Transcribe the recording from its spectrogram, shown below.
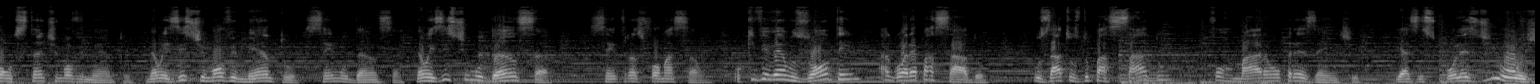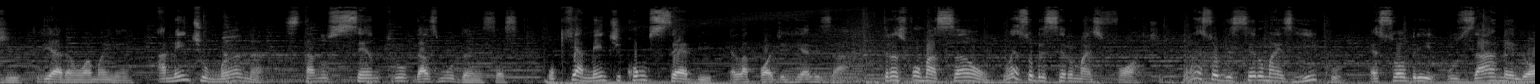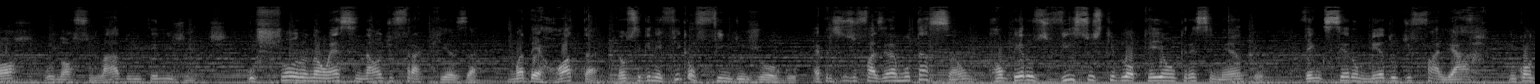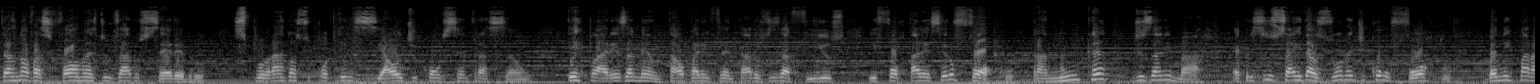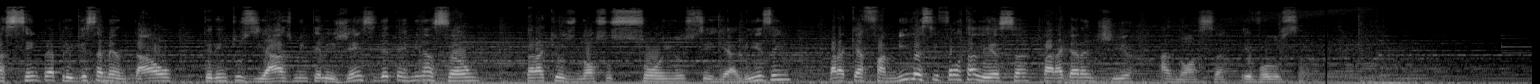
constante movimento. Não existe movimento sem mudança. Não existe mudança sem transformação. O que vivemos ontem agora é passado. Os atos do passado formaram o presente e as escolhas de hoje criarão o amanhã. A mente humana está no centro das mudanças. O que a mente concebe, ela pode realizar. Transformação não é sobre ser o mais forte, não é sobre ser o mais rico, é sobre usar melhor o nosso lado inteligente. O choro não é sinal de fraqueza. Uma derrota não significa o fim do jogo. É preciso fazer a mutação, romper os vícios que bloqueiam o crescimento, vencer o medo de falhar, encontrar novas formas de usar o cérebro, explorar nosso potencial de concentração, ter clareza mental para enfrentar os desafios e fortalecer o foco para nunca desanimar. É preciso sair da zona de conforto, banir para sempre a preguiça mental, ter entusiasmo, inteligência e determinação para que os nossos sonhos se realizem para que a família se fortaleça para garantir a nossa evolução.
